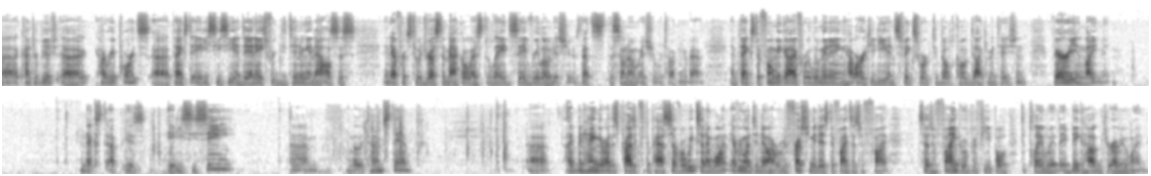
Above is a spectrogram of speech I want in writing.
uh, contribution, uh, reports. Uh, thanks to ADCC and Dan H for continuing analysis and efforts to address the Mac OS delayed save reload issues. That's the Sonoma issue we're talking about. And thanks to Foamy Guy for illuminating how RTD and Sphinx work to build code documentation. Very enlightening. Next up is ADCC. Um, another timestamp. I've been hanging around this project for the past several weeks, and I want everyone to know how refreshing it is to find such a fine, such a fine group of people to play with. A big hug to everyone.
